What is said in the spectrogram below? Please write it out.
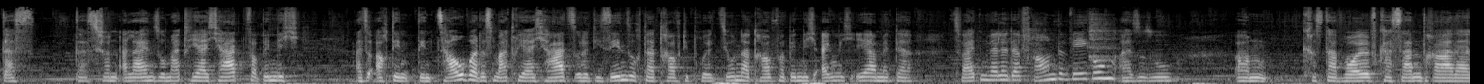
dass das schon allein so Matriarchat verbinde ich, also auch den, den Zauber des Matriarchats oder die Sehnsucht darauf, die Projektion darauf verbinde ich eigentlich eher mit der zweiten Welle der Frauenbewegung. Also so ähm, Christa Wolf, Cassandra, da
